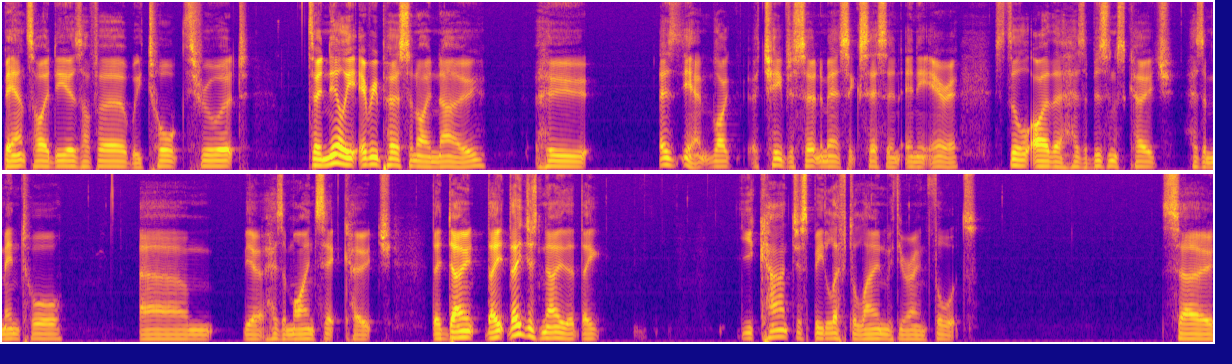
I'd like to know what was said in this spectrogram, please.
bounce ideas off her. We talk through it. So nearly every person I know who has yeah like achieved a certain amount of success in any area still either has a business coach, has a mentor, um, yeah, has a mindset coach. They don't. They they just know that they. You can't just be left alone with your own thoughts. So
